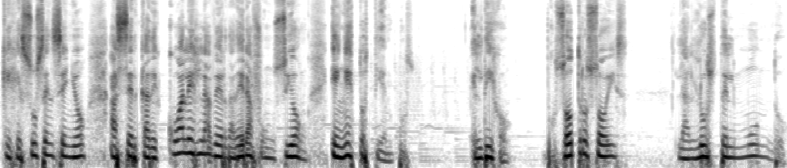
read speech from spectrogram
que Jesús enseñó acerca de cuál es la verdadera función en estos tiempos. Él dijo, vosotros sois la luz del mundo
